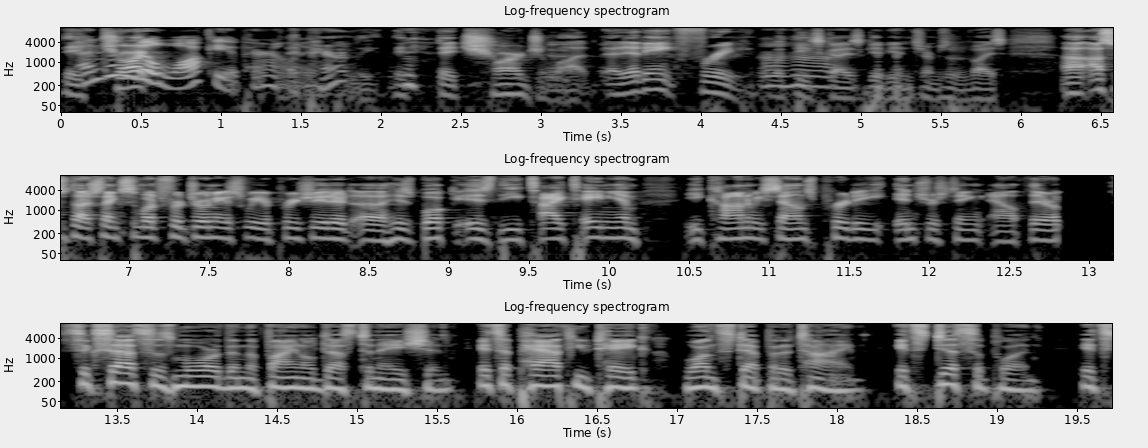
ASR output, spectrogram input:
they and char- in Milwaukee, apparently. Apparently, they, they charge a lot. It ain't free what uh-huh. these guys give you in terms of advice. Uh, Asutosh, thanks so much for joining us. We appreciate it. Uh, his book is The Titanium Economy. Sounds pretty interesting out there. Success is more than the final destination. It's a path you take one step at a time. It's discipline, it's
